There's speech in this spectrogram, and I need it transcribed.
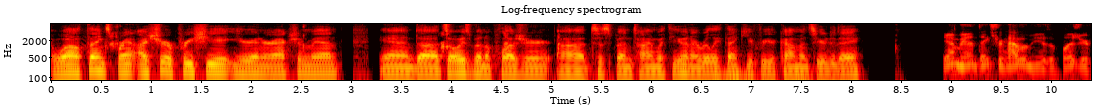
Well, thanks, Brant. I sure appreciate your interaction, man. And uh, it's always been a pleasure uh, to spend time with you. And I really thank you for your comments here today. yeah man thanks for having me it's a pleasure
